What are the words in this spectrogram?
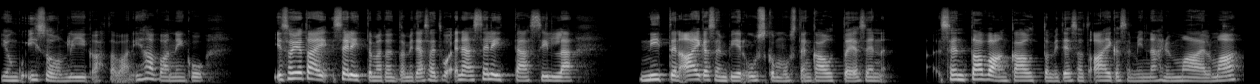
jonkun ison liikahtavan, ihan vaan niin kuin – ja se on jotain selittämätöntä, mitä sä et voi enää selittää sillä niiden aikaisempien uskomusten kautta ja sen, sen tavan kautta, miten sä oot aikaisemmin nähnyt maailmaa.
